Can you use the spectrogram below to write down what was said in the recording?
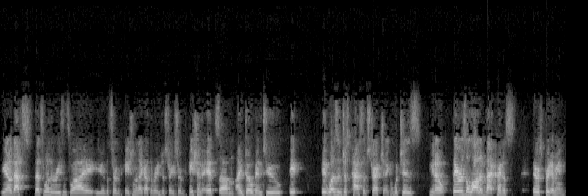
you know, that's that's one of the reasons why you know the certification that I got, the range of strength certification. It's um, I dove into it. it wasn't just passive stretching, which is, you know, there was a lot of that kind of, there was pretty, I mean,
